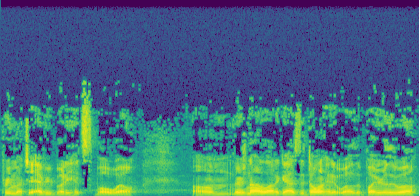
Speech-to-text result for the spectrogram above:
pretty much everybody hits the ball well. Um, there's not a lot of guys that don't hit it well that play really well.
